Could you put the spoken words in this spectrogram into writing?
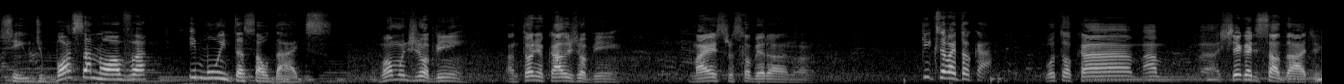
cheio de bossa nova e muitas saudades. Vamos de Jobim, Antônio Carlos Jobim, maestro soberano. O que, que você vai tocar? Vou tocar a, Chega de Saudade.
